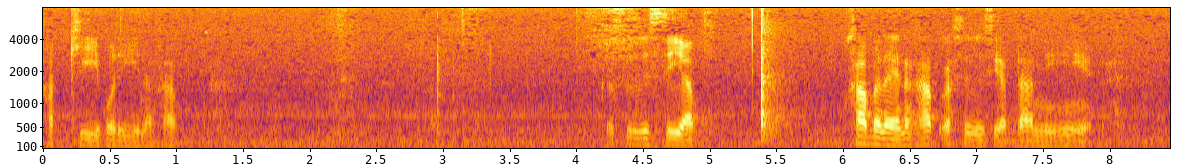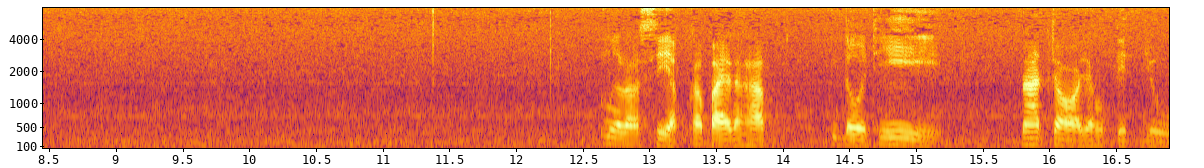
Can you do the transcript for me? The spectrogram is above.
ฮอตคีย์พอดีนะครับ ก็คือเสียบเข้าไปเลยนะครับ ก็คือเสียบด้านนี้ เมื่อเราเสียบเข้าไปนะครับ โดยที่หน้าจอยังติดอยู่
